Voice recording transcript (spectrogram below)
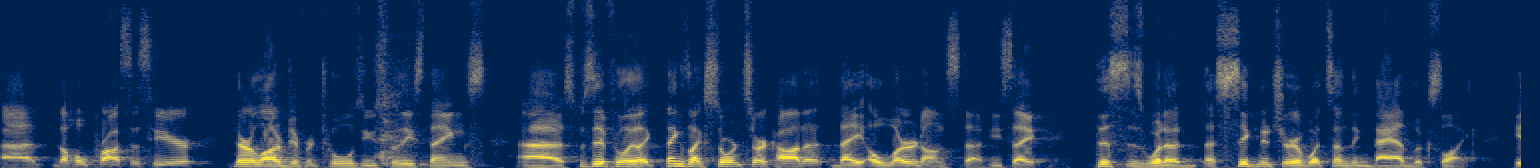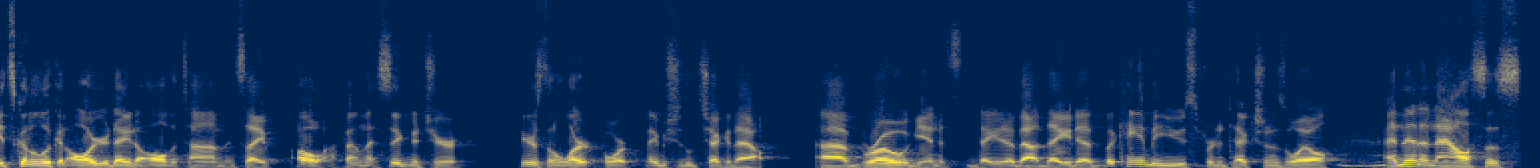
Uh, the whole process here, there are a lot of different tools used for these things. Uh, specifically, like things like Snort and Suricata, they alert on stuff. You say, this is what a, a signature of what something bad looks like. It's going to look at all your data all the time and say, oh, I found that signature. Here's an alert for it. Maybe you should check it out. Uh, Bro, again, it's data about data, but can be used for detection as well. Mm-hmm. And then analysis.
